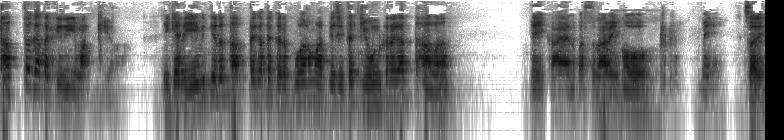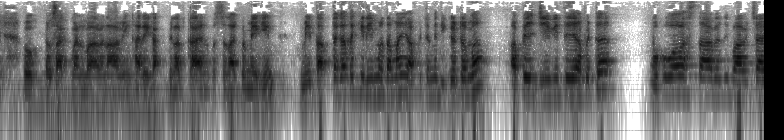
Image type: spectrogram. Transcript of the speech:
තත්ත්වගත කිරීමක් කියලා. ඒ කියන්නේ මේ විදියට තත්ත්වගත කරපුවාම අපේ සිත ටියුන් කරගත්තාම ඒ කායानुපස්සනාවෙන් හෝ මේ sorry සක්මන් භාවනාවෙන් හරි එකක් වෙනත් කායानुපස්සනා ක්‍රමයකින් මේ තත්ත්වගත කිරීම තමයි අපිට මේ දිගටම අපේ ජීවිතයේ අපිට බොහෝ අවස්ථාවලදී භාවිතා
